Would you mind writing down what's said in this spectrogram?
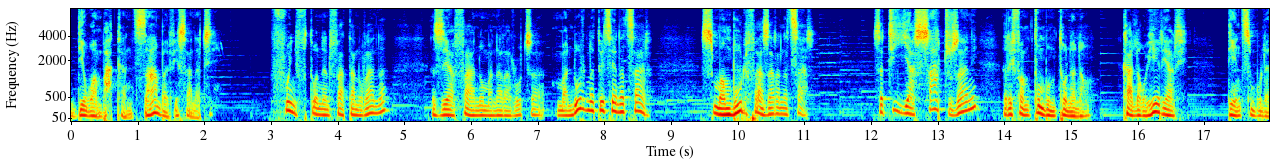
dia ho ambaka ny jamba ve sanatria. Fohy ny fotoanan'ny fahatanorana izay ahafahanao manararaotra manorina toe-tsaina tsara sy mamboly fahazarana tsara satria hihasarotra izany rehefa mitombo ny taonanao ka alao hery ary dieny tsy mbola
